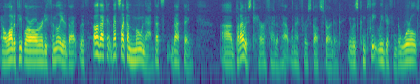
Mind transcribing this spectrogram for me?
And a lot of people are already familiar that with, oh, that can, that's like a monad, that's that thing. Uh, but I was terrified of that when I first got started. It was completely different. The world,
